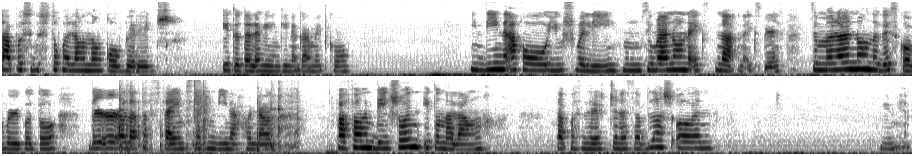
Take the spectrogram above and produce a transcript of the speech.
Tapos gusto ko lang ng coverage. Ito talaga yung ginagamit ko. Hindi na ako usually, nung simula nung na, na, na experience, simula nung na-discover ko to, there are a lot of times na hindi na ako nag pa-foundation, ito na lang. Tapos, diretso na sa blush on. Ganyan.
